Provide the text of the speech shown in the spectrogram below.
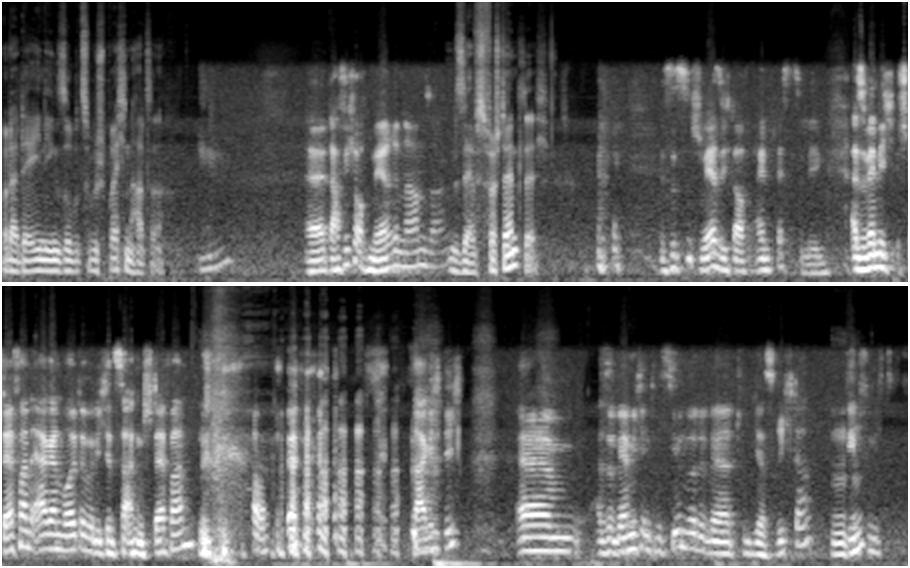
oder derjenigen so zu besprechen hatte. Mhm. Äh, darf ich auch mehrere Namen sagen? Selbstverständlich. es ist schwer, sich da auf einen festzulegen. Also wenn ich Stefan ärgern wollte, würde ich jetzt sagen Stefan. Sage ich nicht. Ähm, also wer mich interessieren würde, wäre Tobias Richter. Mhm. Den finde ich ziemlich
